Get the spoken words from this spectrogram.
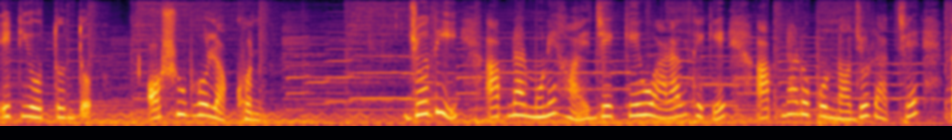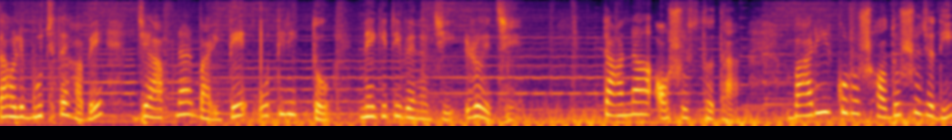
এটি অত্যন্ত অশুভ লক্ষণ। যদি আপনার মনে হয় যে কেউ আড়াল থেকে আপনার ওপর নজর রাখছে, তাহলে বুঝতে হবে যে আপনার বাড়িতে অতিরিক্ত নেগেটিভ এনার্জি রয়েছে। টানা অসুস্থতা। বাড়ির কোনো সদস্য যদি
